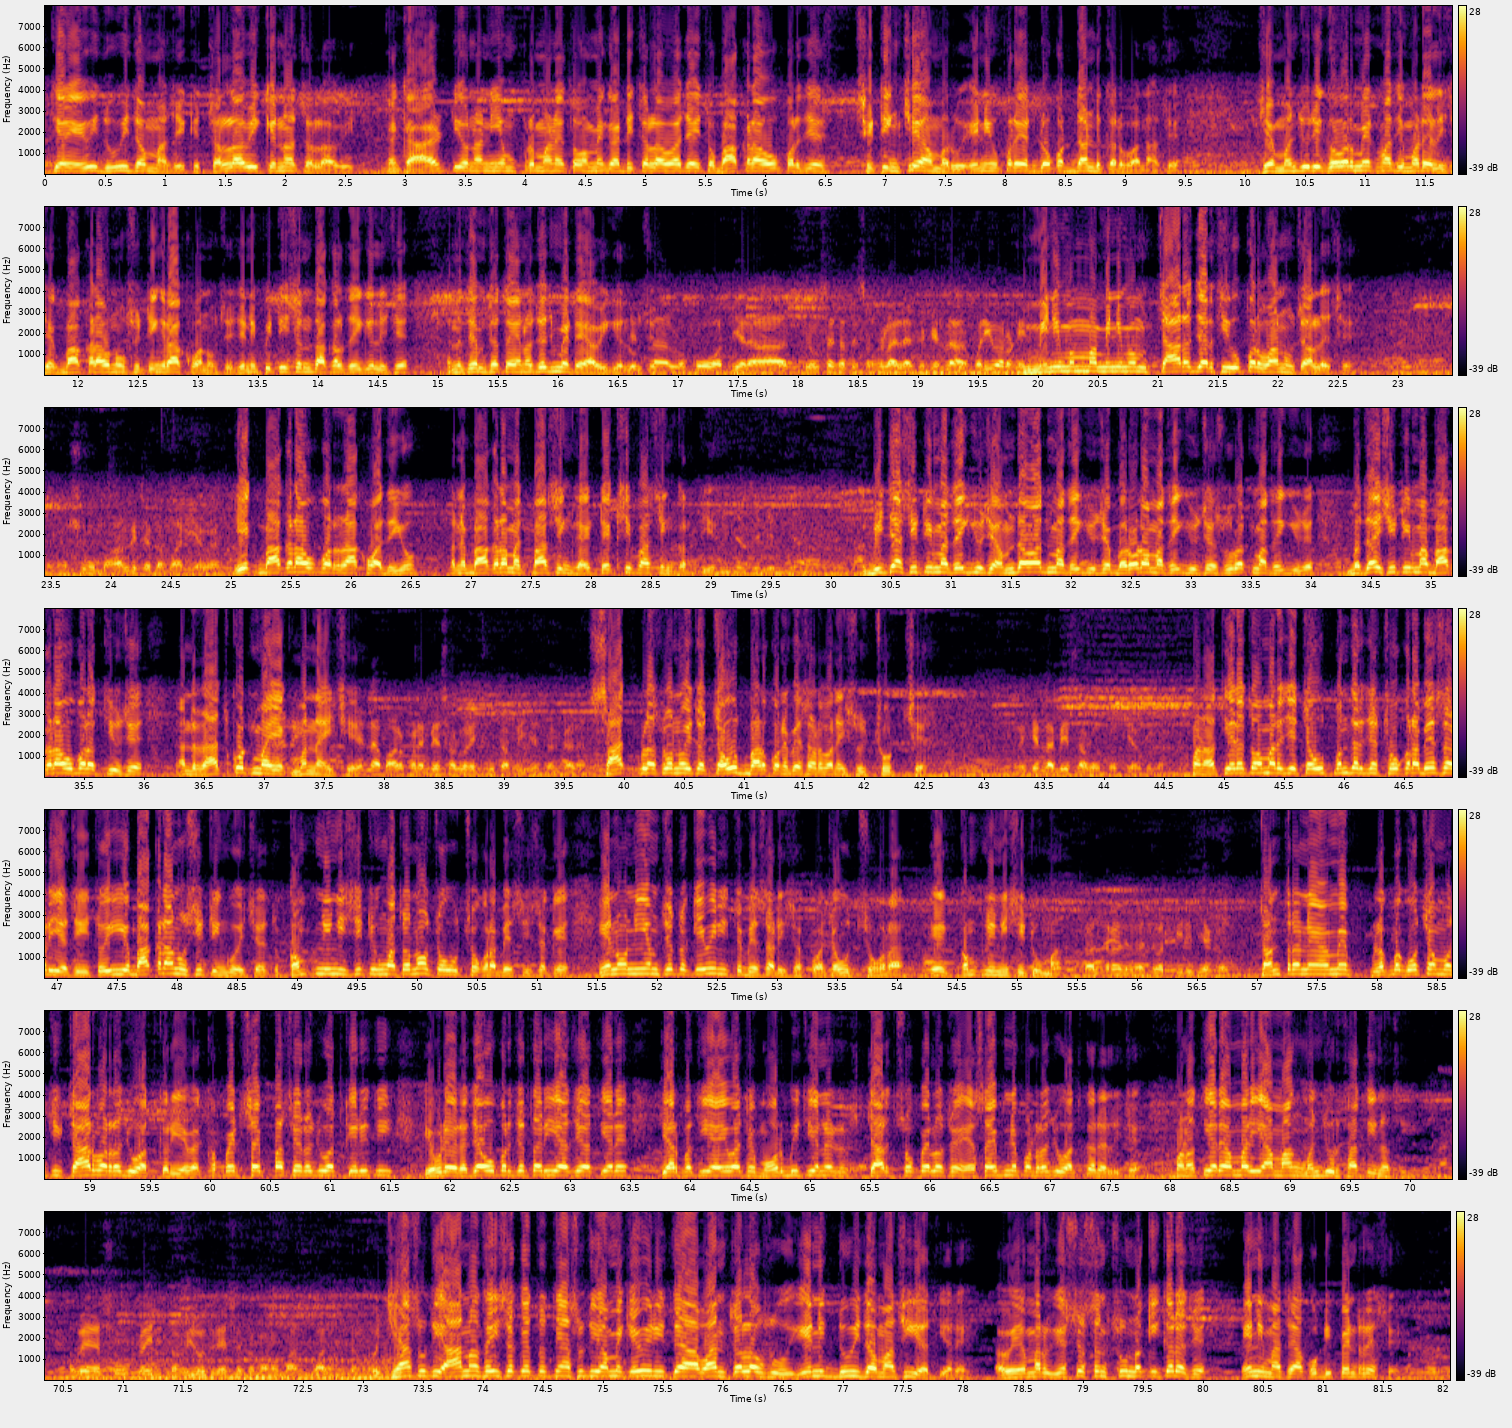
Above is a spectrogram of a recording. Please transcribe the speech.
અત્યારે એવી દુવિધામાં છે કે ચલાવી કે ન ચલાવી. કારણ કે આરટીઓના નિયમ પ્રમાણે તો અમે ગાડી ચલાવવા જઈએ તો બાકડા ઉપર જે સિટિંગ છે અમારું એની ઉપર એ લોકો દંડ કરવાના છે. જે મંજૂરી ગવર્મેન્ટમાંથી મળેલી છે બાકડાઓનું સિટિંગ રાખવાનું છે જેની પિટિશન દાખલ થઈ ગયેલી છે અને તેમ છતાં એનો જજમેન્ટ આવી ગયેલું છે. લોકો અત્યારે આ વ્યવસાય સાથે સંકળાયેલા છે? કેટલા પરિવારો મિનિમમમાં મિનિમમ ચાર હજારથી ઉપર વાનું ચાલે છે. શું માંગ છે તમારી હવે? એક બાકડા ઉપર રાખવા દઈએ અને બાગડામાં જ પાસિંગ થાય ટેક્સી પાસિંગ કરી દઈએ બીજા સિટીમાં થઈ ગયું છે અમદાવાદમાં થઈ ગયું છે બરોડામાં થઈ ગયું છે સુરતમાં થઈ ગયું છે. બધાય સિટીમાં બાકડા ઉપર જ થયું છે અને રાજકોટમાં એક મનાઈ છે. બાળકોને બેસાડવાની છૂટ આપી છે સરકાર? સાત પ્લસ વન હોય તો ચૌદ બાળકોને બેસાડવાની છૂટ છે. અને કેટલા બેસાડો છો અત્યારે તમે? પણ અત્યારે તો અમારે જે ચૌદ પંદર જે છોકરા બેસાડીએ છીએ તો એ બાકડાનું સીટિંગ હોય છે. તો કંપનીની સીટિંગમાં તો ન ચૌદ છોકરા બેસી શકે. એનો નિયમ છે તો કેવી રીતે બેસાડી શકવા ચૌદ છોકરા? એ કંપનીની સીટોમાં તંત્રને રજૂઆત કરી હતી તંત્રને અમે લગભગ ઓછામાં ઓછી ચાર વાર રજૂઆત કરી આવ્યા. કપેટ સાહેબ પાસે રજૂઆત કરી હતી. એવડે રજા ઉપર જતા રહ્યા છે અત્યારે. ત્યાર પછી આવ્યા છે મોરબીથી અને ચાર્જ સોંપેલો છે. એ સાહેબને પણ રજૂઆત કરેલી છે. પણ અત્યારે અમારી આ માંગ મંજૂર થતી નથી. હવે શું કઈ રીતનો વિરોધ રહેશે તમારો? જ્યાં સુધી આ ન થઈ શકે તો ત્યાં સુધી અમે કેવી રીતે આ વાહન ચલાવશું, એની જ દુવિધામાં છીએ અત્યારે. હવે અમારું એસોસિએશન શું નક્કી કરે છે, એની માથે આખું ડિપેન્ડ રહેશે.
